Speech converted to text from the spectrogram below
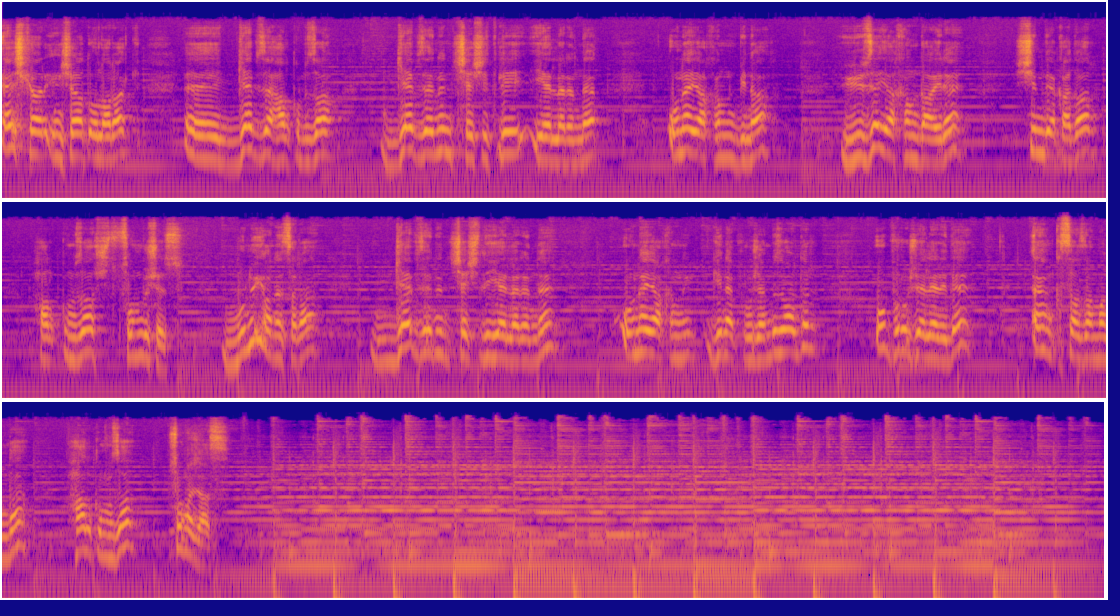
Eşkar İnşaat olarak e, Gebze halkımıza Gebze'nin çeşitli yerlerinden ona yakın bina, yüze yakın daire şimdiye kadar halkımıza sunmuşuz. Bunun yanı sıra Gebze'nin çeşitli yerlerinde ona yakın yine projemiz vardır. O projeleri de en kısa zamanda halkımıza sunacağız.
